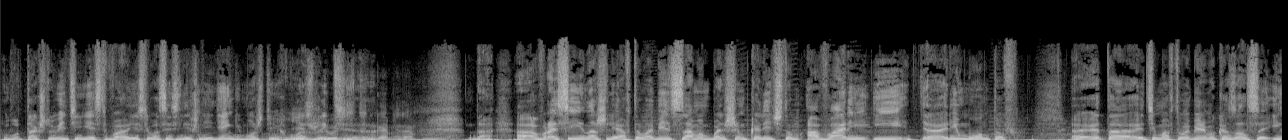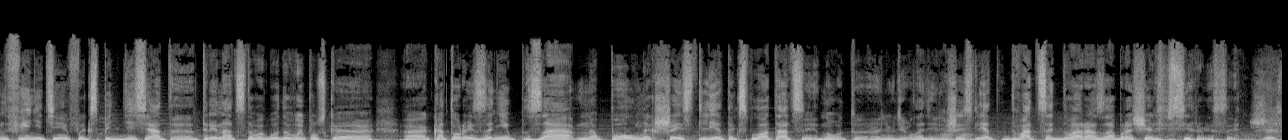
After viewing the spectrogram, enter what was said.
Вот, так что, видите, есть, если у вас есть лишние деньги, можете их Есть вложить. люди с э, деньгами, да. да. А в России нашли автомобиль с самым большим количеством аварий и э, ремонтов. Э, Это этим автомобилем оказался Infiniti FX50 13 года выпуска, э, который за, не, за полных 6 лет эксплуатации, ну вот э, люди владели 6 лет, 22 раза обращались в сервисы. Жесть.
